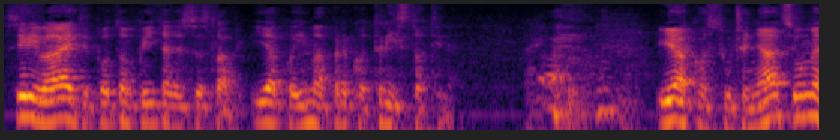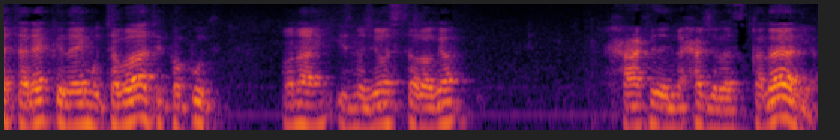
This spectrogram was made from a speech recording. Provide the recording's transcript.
Svi rivajeti po tom pitanju su slabi. Iako ima preko tri stotine. Iako su učenjaci umeta rekli da je mutavati poput onaj između ostaloga Hafid ibn Hajar al-Asqalanija.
